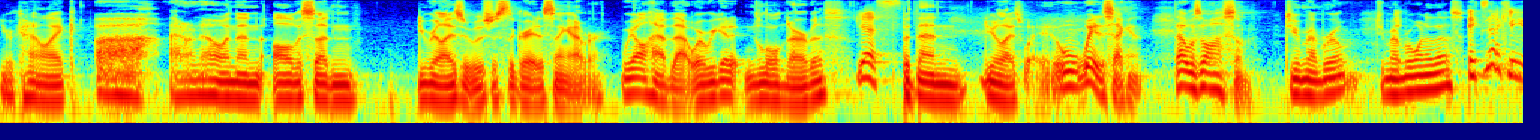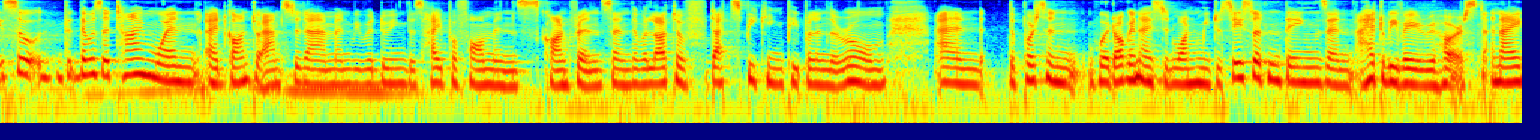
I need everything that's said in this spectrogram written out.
you were kind of like, ah, I don't know, and then all of a sudden you realize it was just the greatest thing ever? We all have that where we get a little nervous, Yes. but then you realize, wait, wait a second, that was awesome. Do you remember? Do you remember one of those? Exactly. So th- there was a time when I'd gone to Amsterdam and we were doing this high performance conference, and there were a lot of Dutch speaking people in the room. And the person who had organized it wanted me to say certain things, and I had to be very rehearsed. And I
